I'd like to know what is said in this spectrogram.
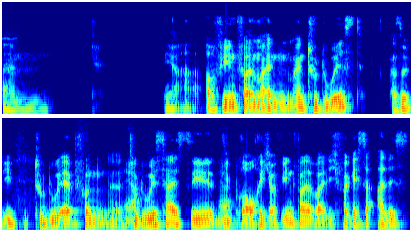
Ähm, ja, auf jeden Fall mein, mein To-Do ist. Also die To-Do-App von äh, ja. To-Doist heißt sie, ja. die brauche ich auf jeden Fall, weil ich vergesse alles.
